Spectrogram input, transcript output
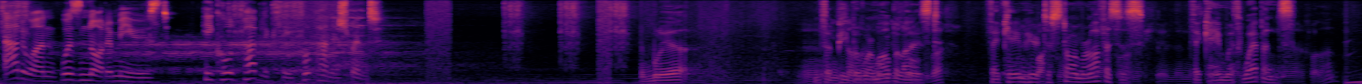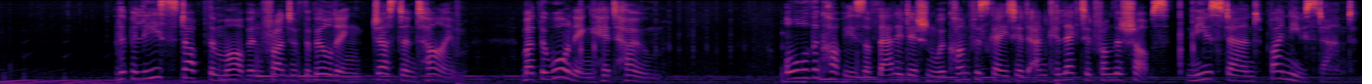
Erdogan was not amused. He called publicly for punishment. The people were mobilized. They came here to storm our offices. They came with weapons. The police stopped the mob in front of the building just in time, but the warning hit home. All the copies of that edition were confiscated and collected from the shops, newsstand by newsstand.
